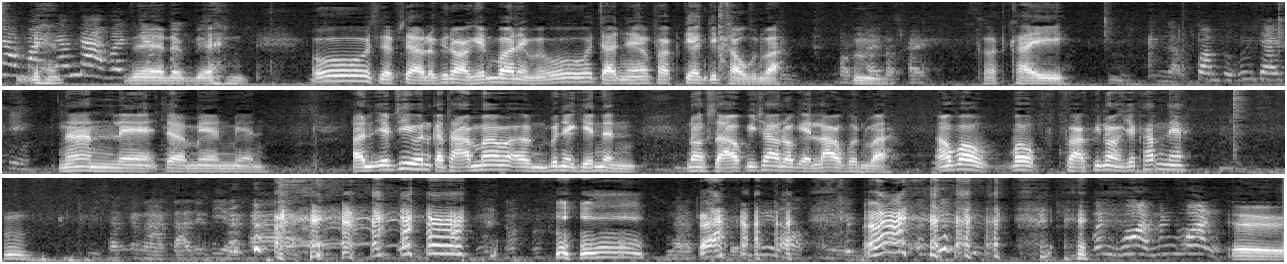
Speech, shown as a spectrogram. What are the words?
น้ำมันน้ำหน้าไปเนี่เจี๊ยยบนักเรียนโอ้แซ่บๆเลยพี่น้องเห็นบ่เนี่ยโอ้จัดแนวพักเที่ยงกินข้าวพุ่นว่ะตอดไข่ตอดไข่ทอดไข่ ความสุขที่แท้จริงนั่นแหละจะแมนแมนอันเอฟซีเพิ่นก็ถามมาว่าเอิ่นเพิ่นอยากเห็นนั่นน้องสาวพี่ชาวล็อกแอนเล่าเพิ่นว่าเอาเว้าเว้าฝากพี่น้องจะคำเนี่ย อืมพี่ฉันก็หนาตาจังที่นะค่ะหนาตาเป็นนี่หรอกมันห้อนมันห้อน เออ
